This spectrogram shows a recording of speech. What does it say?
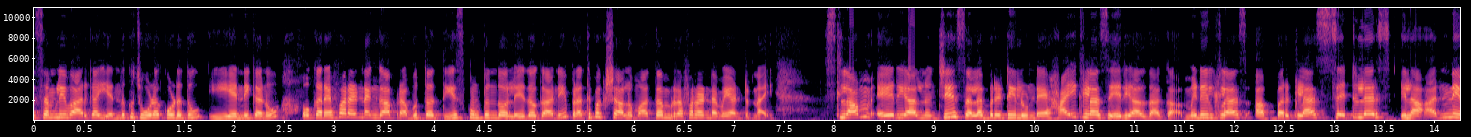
అసెంబ్లీ వారిగా ఎందుకు చూడకూడదు? ఈ ఎన్నికను ఒక రెఫరెండంగా ప్రభుత్వం తీసుకుంటుందో లేదో కానీ ప్రతిపక్షాలు మాత్రం రెఫరెండమే అంటున్నాయి. స్లమ్ ఏరియాల నుంచి సెలబ్రిటీలు ఉండే హై క్లాస్ ఏరియాల దాకా middle class upper class settlers ఇలా అన్ని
